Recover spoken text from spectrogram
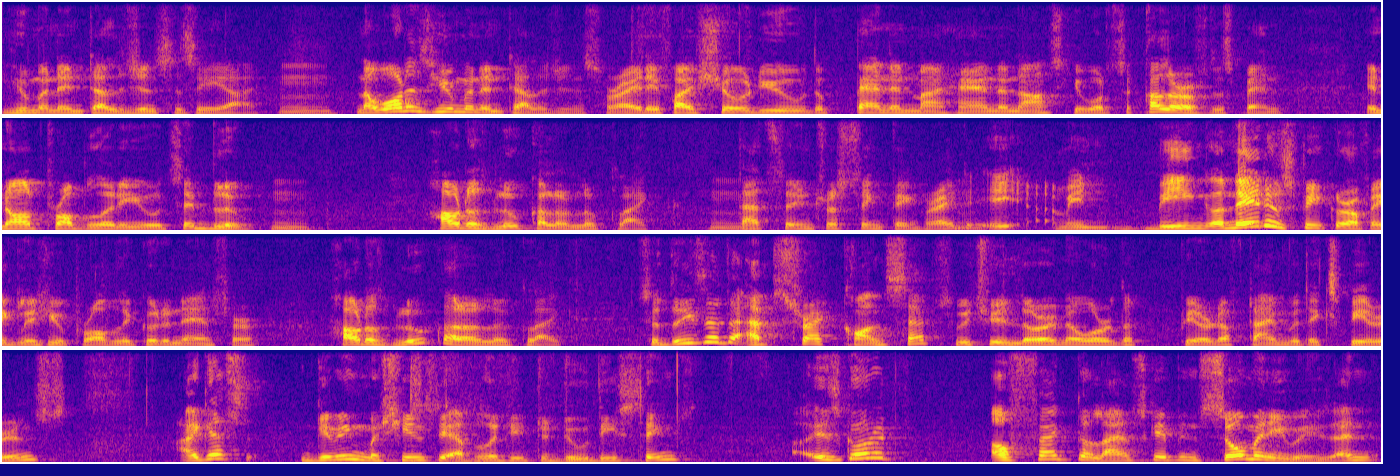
human intelligence is AI. Hmm. Now, what is human intelligence, right? If I showed you the pen in my hand and asked you what's the color of this pen, in all probability you would say blue. Hmm. How does blue color look like? Hmm. That's the interesting thing, right? I- I mean, being a native speaker of English, you probably couldn't answer. How does blue color look like? So these are the abstract concepts which we learn over the period of time with experience. I guess giving machines the ability to do these things is going to affect the landscape in so many ways. And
